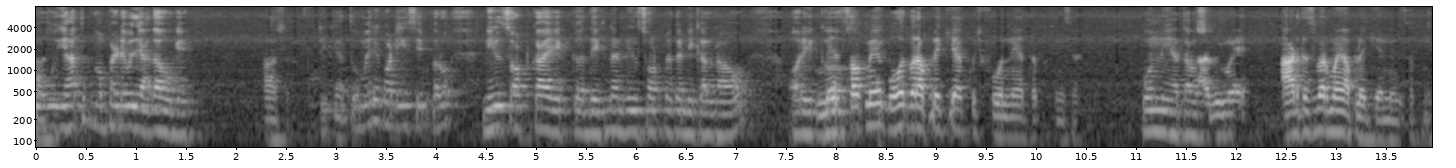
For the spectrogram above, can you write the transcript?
हाँ। यहाँ तुम कंफर्टेबल ज़्यादा हो गए हाँ सर ठीक है तो मेरे अकॉर्डिंग सेव करो। नील सॉफ्ट का एक देखना नील सॉफ्ट में अगर निकल रहा हो और एक मेल शॉप में बहुत बार अप्लाई किया कुछ फ़ोन नहीं आता कुछ नहीं सर फ़ोन नहीं आता अभी मैं आठ दस बार मैं अप्लाई किया मेल शॉप में।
